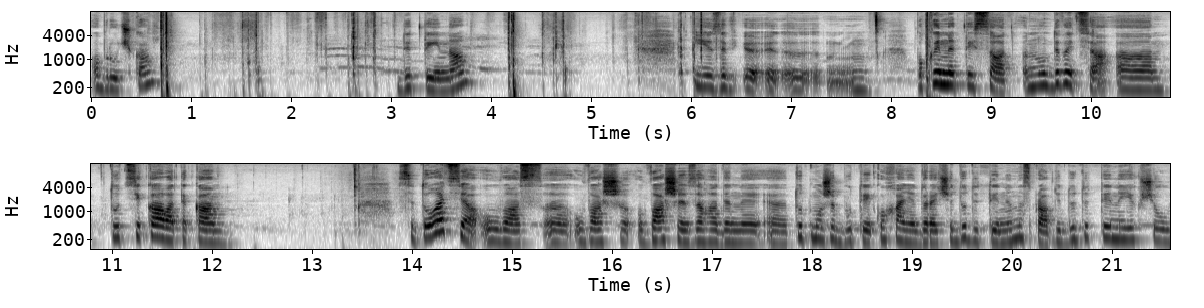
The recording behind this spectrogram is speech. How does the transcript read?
обручка, дитина і е, е, покинутий сад. Ну, дивіться, тут цікава така ситуація у вас, е, у, ваш, у вашої загаданої. е, Тут може бути кохання, до речі, до дитини, насправді до дитини, якщо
